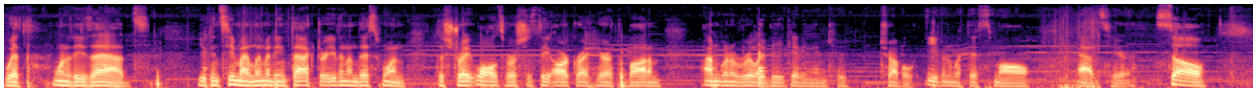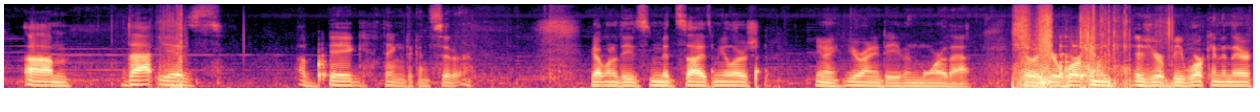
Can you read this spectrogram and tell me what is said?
with one of these adze, you can see my limiting factor, even on this one, the straight walls versus the arc right here at the bottom, I'm gonna really be getting into trouble, even with this small adze here. So um, that is a big thing to consider You got one of these mid-sized Muellers, you know, you run into even more of that. So as you're working, as you'll be working in there,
